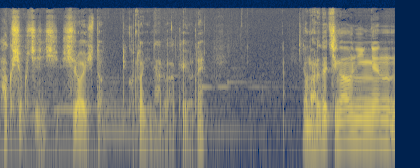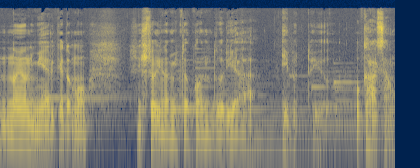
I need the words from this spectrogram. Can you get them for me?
白色人種白い人ってことになるわけよね。まるで違う人間のように見えるけども一人のミトコンドリアイブというお母さん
